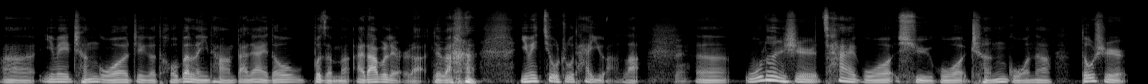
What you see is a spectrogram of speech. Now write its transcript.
啊。因为陈国这个投奔了一趟，大家也都不怎么爱搭不理的，对吧？因为就住太远了。对，嗯，无论是蔡国、许国、陈国呢，都是。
